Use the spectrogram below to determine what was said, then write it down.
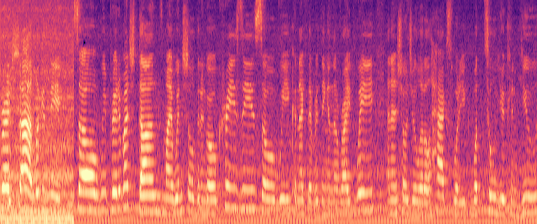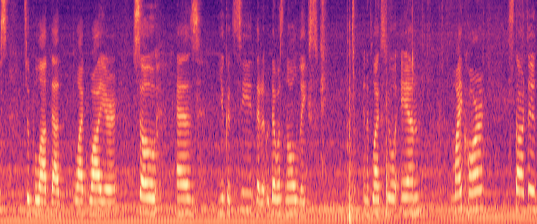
First shot, look at me. So we pretty much done. My windshield didn't go crazy, so we connect everything in the right way. And I showed you little hacks, what, you, what tool you can use to pull out that black wire. So as you could see, there, there was no leaks in the flex fuel. And my car started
